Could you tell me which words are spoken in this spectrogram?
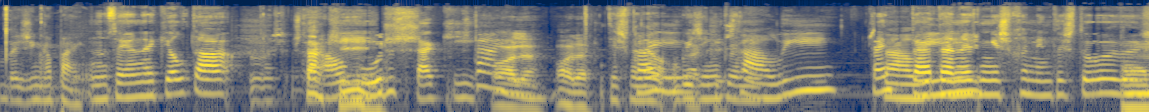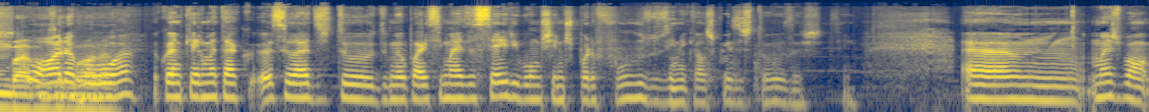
Um beijinho ao pai. Não sei onde é que ele está. Mas Está aqui. Algures. Está aqui. Está aí. Olha, olha. Tens que mandar um beijinho para Está mim. ali. Está, Está ali. está nas minhas ferramentas todas. Pumba, Ora, boa. Eu quando quero matar as saudades do, do meu pai assim mais a sério, vou mexer nos parafusos e naquelas coisas todas. assim. Ahm, mas bom,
